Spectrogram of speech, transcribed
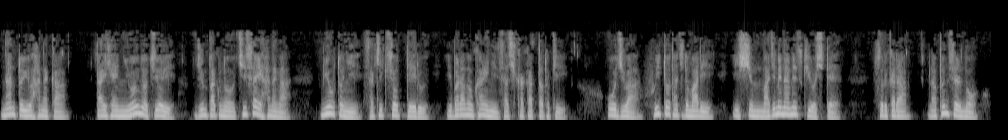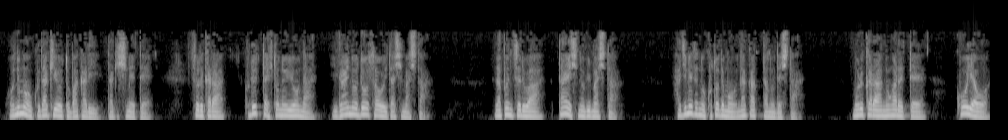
なんという花か、大変匂いの強い純白の小さい花が見事に咲き競っている茨の影に差し掛かったとき、王子はふいと立ち止まり、一瞬真面目な目つきをして、それからラプンツェルの骨も砕けようとばかり抱きしめて、それから狂った人のような意外の動作をいたしました。ラプンツェルは耐え忍びました。初めてのことでもなかったのでした。森から逃れて、荒野を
